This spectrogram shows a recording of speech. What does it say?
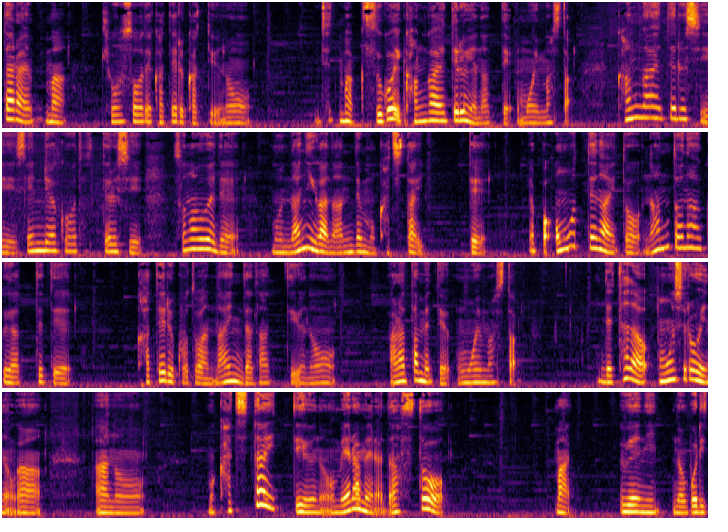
たらまあ競争で勝てるかっていうのをまあ、すごい考えてるんやなって思いました。考えてるし戦略を立ててるしその上でもう何が何でも勝ちたいってやっぱ思ってないとなんとなくやってて勝てることはないんだなっていうのを改めて思いました。でただ面白いのがあのもう勝ちたいっていうのをメラメラ出すとまあ上に上り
